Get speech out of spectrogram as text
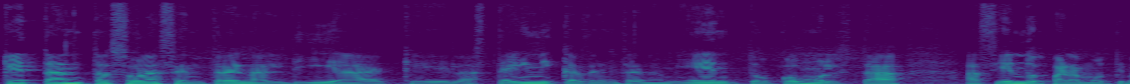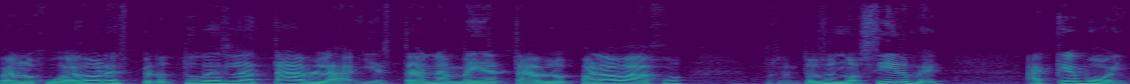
qué tantas horas entrena al día, que las técnicas de entrenamiento, cómo lo está haciendo para motivar a los jugadores, pero tú ves la tabla y está en la media tabla para abajo, pues entonces no sirve. ¿A qué voy?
